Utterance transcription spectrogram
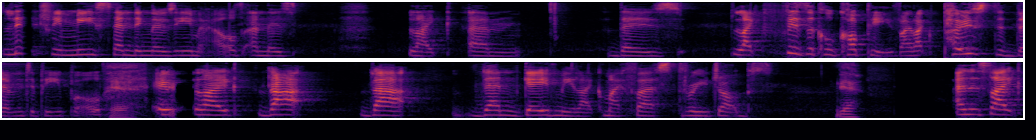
literally me sending those emails and those like um those like physical copies. I like posted them to people. Yeah. it like that that then gave me like my first three jobs. Yeah. and it's like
